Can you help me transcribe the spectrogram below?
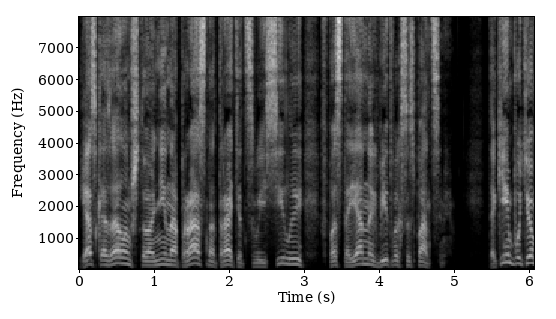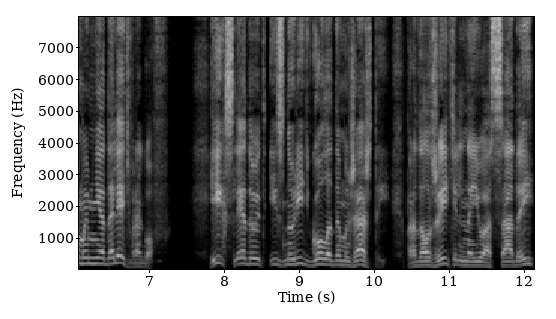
я сказал им, что они напрасно тратят свои силы в постоянных битвах с испанцами. Таким путем им не одолеть врагов. Их следует изнурить голодом и жаждой, продолжительной осадой,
